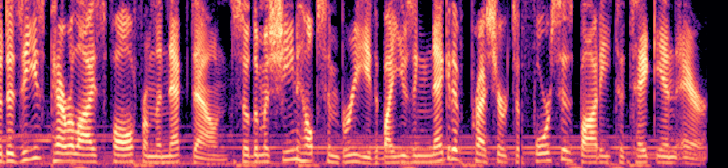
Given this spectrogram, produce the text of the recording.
The disease paralyzed Paul from the neck down, so the machine helps him breathe by using negative pressure to force his body to take in air.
